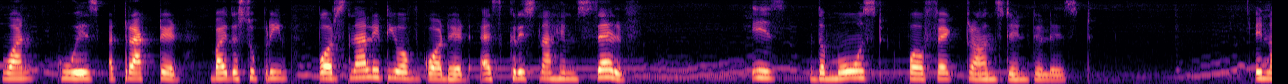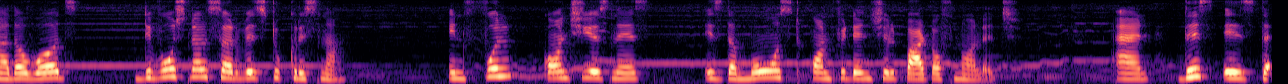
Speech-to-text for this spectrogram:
one who is attracted by the Supreme Personality of Godhead as Krishna Himself, is the most perfect transcendentalist. In other words, devotional service to Krishna in full consciousness is the most confidential part of knowledge. And this is the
